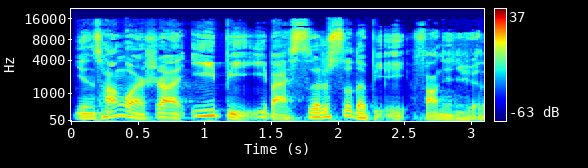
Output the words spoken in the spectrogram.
隐藏款是按一比一百四十四的比例放进去的。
